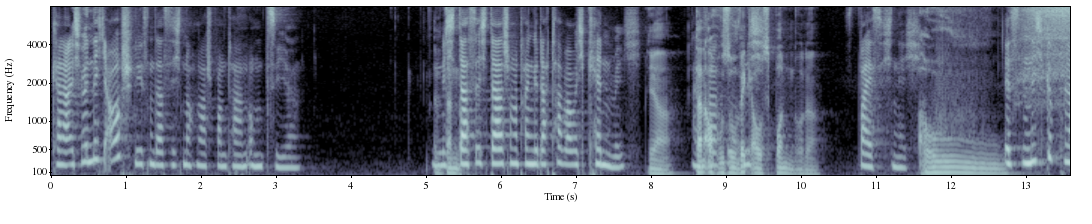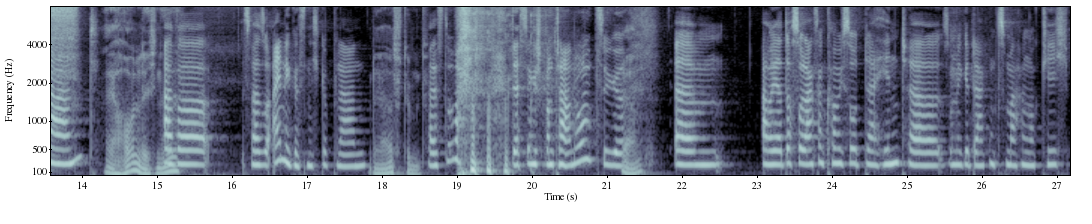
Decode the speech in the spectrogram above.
keine Ahnung, ich will nicht ausschließen, dass ich nochmal spontan umziehe. Nicht, dann, dass ich da schon mal dran gedacht habe, aber ich kenne mich. ja. Dann Einfach auch so weg nicht- aus Bonn, oder? Weiß ich nicht. Oh. Ist nicht geplant, Ja, hoffentlich, ne? aber es war so einiges nicht geplant, ja, stimmt. weißt du? Deswegen spontane Umzüge. Ja. Ähm, aber ja, doch so langsam komme ich so dahinter, so mir Gedanken zu machen, okay, ich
